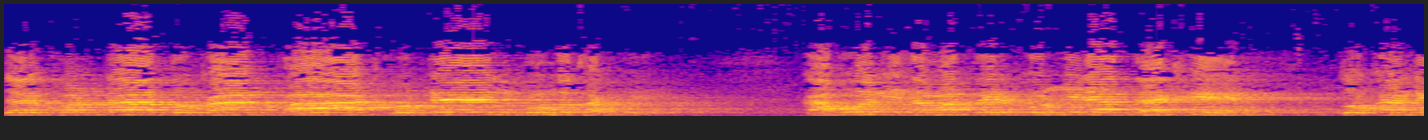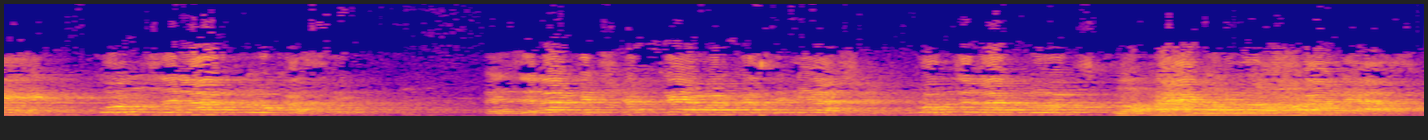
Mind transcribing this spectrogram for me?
দেড় ঘণ্টা দোকান পাট হোটেল বন্ধ থাকবে। কাবুয়ানি জামাতের কর্মীরা দেখেন দোকানে কোন জেলার লোক আছে। এই জেলাকে সাথে আমার কাছে নিয়ে আসেন কোন জেলার লোক? দোকানে আছে।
